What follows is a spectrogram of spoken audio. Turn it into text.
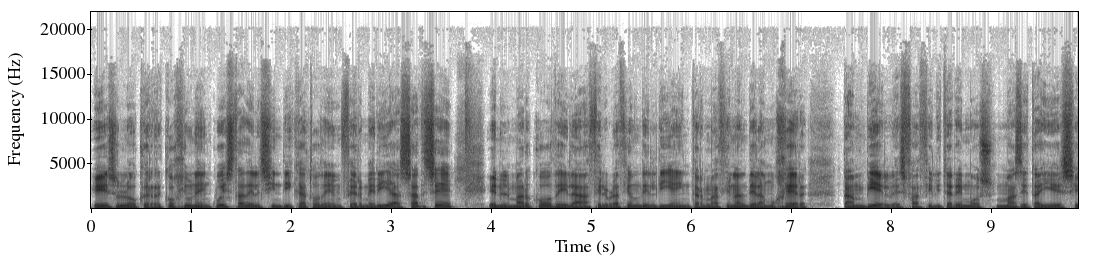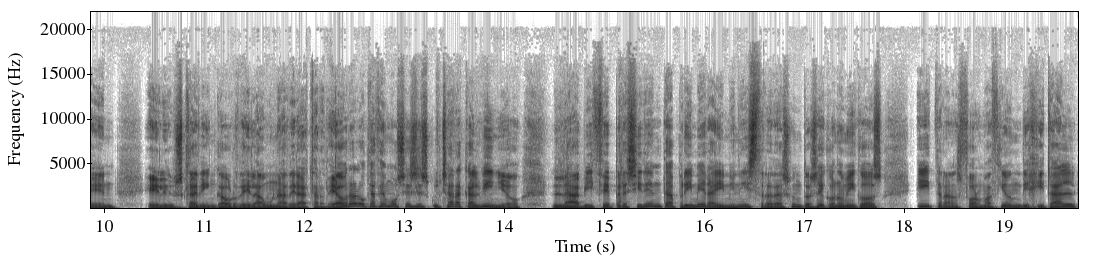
Es lo que recoge una encuesta del Sindicato de Enfermería SADSE en el marco de la celebración del Día Internacional de la Mujer. También les facilitaremos más detalles en el Euskadi Gaur de la una de la tarde. Ahora lo que hacemos es escuchar a Calviño, la vicepresidenta primera y ministra de Asuntos Económicos y Transformación Digital,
